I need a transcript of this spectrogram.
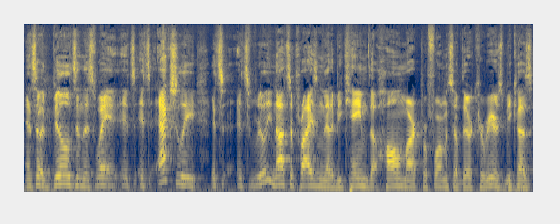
and so it builds in this way. It's it's actually it's it's really not surprising that it became the hallmark performance of their careers hmm. because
